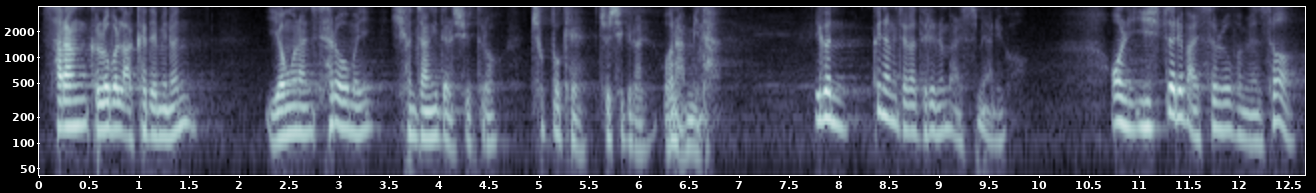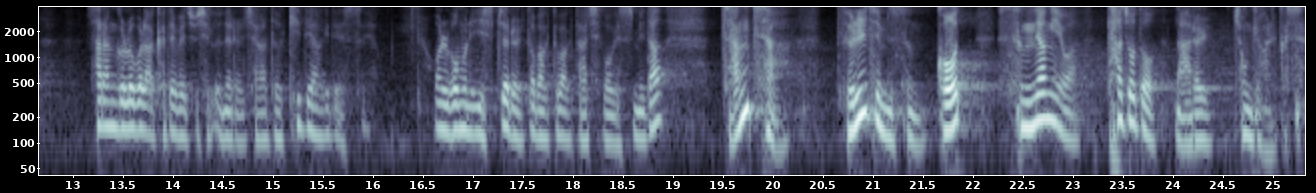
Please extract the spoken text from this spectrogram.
사랑 글로벌 아카데미는 영원한 새로움의 현장이 될 수 있도록 축복해 주시기를 원합니다. 이건 그냥 제가 드리는 말씀이 아니고 오늘 20절의 말씀을 보면서 사랑 글로벌 아카데미에 주실 은혜를 제가 더 기대하게 됐어요. 오늘 보면 20절을 또박또박 다시 보겠습니다. 장차 들짐승 곧 승냥이와 타조도 나를 존경할 것은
